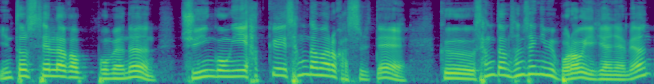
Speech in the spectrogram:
인터스텔라가 보면은 주인공이 학교에 상담하러 갔을 때 그 상담 선생님이 뭐라고 얘기하냐면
